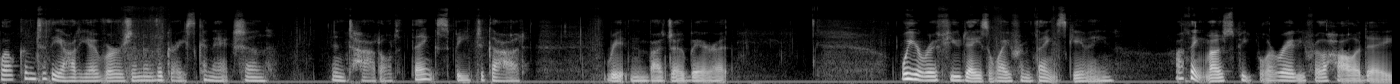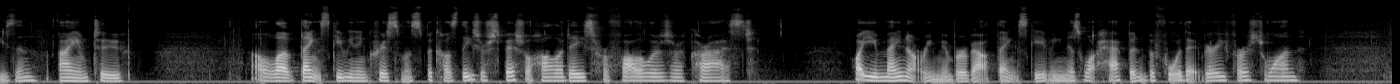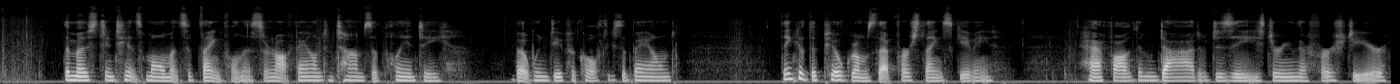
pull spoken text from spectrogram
Welcome to the audio version of the Grace Connection entitled Thanks Be to God, written by Joe Barrett. We are a few days away from Thanksgiving. I think most people are ready for the holidays, and I am too. I love Thanksgiving and Christmas because these are special holidays for followers of Christ. What you may not remember about Thanksgiving is what happened before that very first one. The most intense moments of thankfulness are not found in times of plenty, but when difficulties abound. Think of the pilgrims that first Thanksgiving. Half of them died of disease during their first year.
